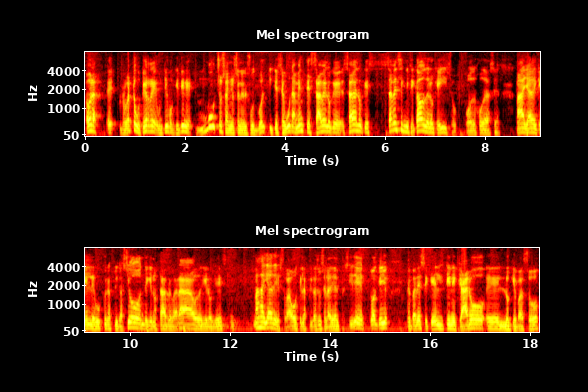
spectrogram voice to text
Ahora, eh, Roberto Gutiérrez, un tipo que tiene muchos años en el fútbol y que seguramente sabe lo que sabe lo que sabe el significado de lo que hizo o dejó de hacer. Más allá de que él le busque una explicación, de que no estaba preparado, de que lo que es, más allá de eso, hago que la explicación se la dé al presidente, todo aquello me parece que él tiene claro eh, lo que pasó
